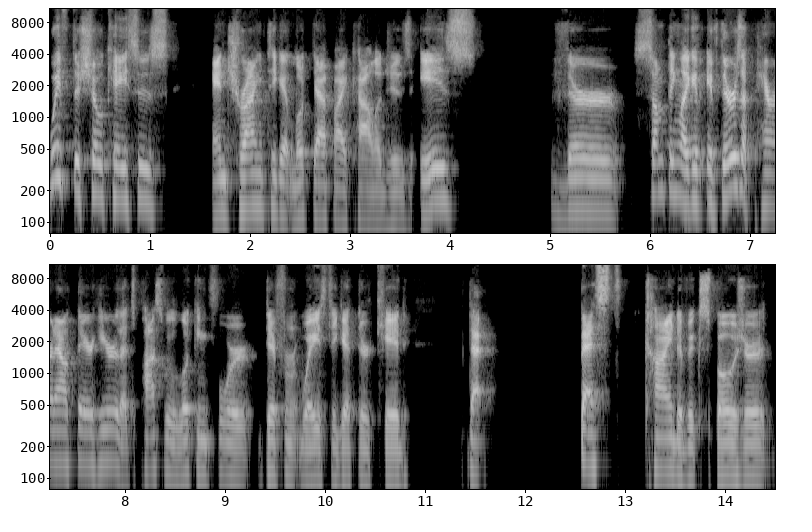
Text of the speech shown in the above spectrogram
with the showcases and trying to get looked at by colleges, is there something like if, if there's a parent out there here that's possibly looking for different ways to get their kid that best kind of exposure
